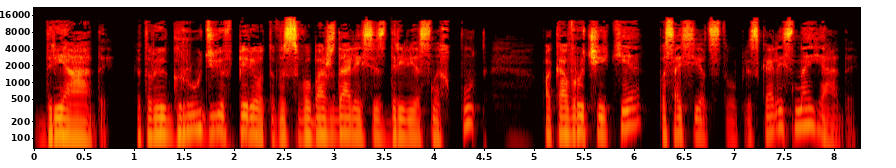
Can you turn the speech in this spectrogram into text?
дриады, которые грудью вперед высвобождались из древесных пут, пока в ручейке по соседству плескались наяды,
